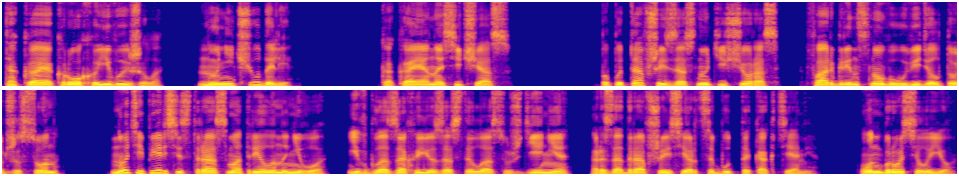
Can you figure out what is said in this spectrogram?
Такая кроха и выжила. Ну не чудо ли? Какая она сейчас? Попытавшись заснуть еще раз, Фаргрин снова увидел тот же сон, но теперь сестра смотрела на него, и в глазах ее застыло осуждение, разодравшее сердце будто когтями. Он бросил ее,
